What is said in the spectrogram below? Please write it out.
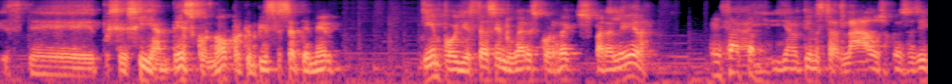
este, pues es gigantesco, ¿no? Porque empiezas a tener tiempo y estás en lugares correctos para leer. exactamente. Y ya no tienes traslados o cosas así.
